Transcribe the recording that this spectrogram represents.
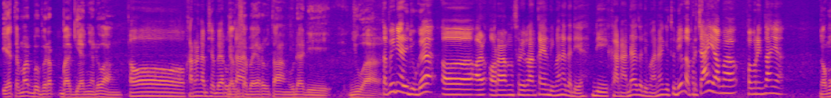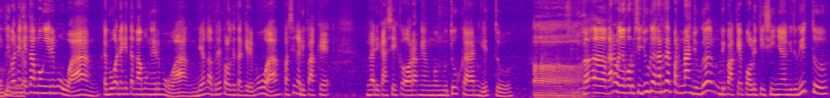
Ya teman beberapa bagiannya doang. Oh, karena nggak bisa bayar Nggak utang. bisa bayar utang, udah dijual. Tapi ini ada juga eh, orang Sri Lanka yang di mana tadi ya? Di Kanada atau di mana gitu. Dia nggak percaya sama pemerintahnya. Nggak mungkin. bukannya punya- kita mau ngirim uang, eh bukannya kita nggak mau ngirim uang, dia nggak percaya kalau kita kirim uang pasti nggak dipakai, nggak dikasih ke orang yang membutuhkan gitu. Oh. Eh, eh, karena banyak korupsi juga, karena pernah juga dipakai politisinya gitu-gitu.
